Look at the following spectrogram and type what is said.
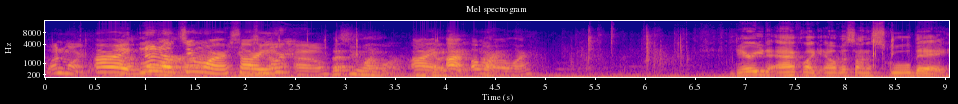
One more. All right. One no, more, no, two all more. right. Sorry. All Oh. Let's do one more. right. All right. One more. One more. Dare you to act like Elvis on a school day.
